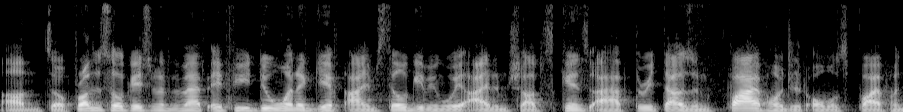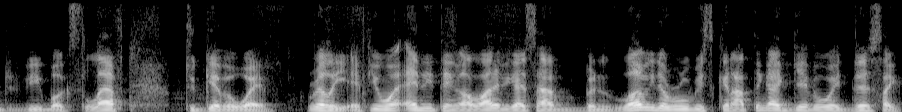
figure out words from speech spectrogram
Um so from this location of the map if you do want a gift i'm still giving away item shop skins. I have 3500 almost 500 v bucks left to give away. Really if you want anything a lot of you guys have been loving the ruby skin. I think i gave away this like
